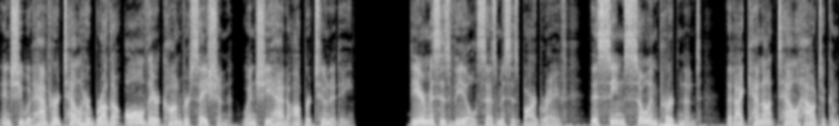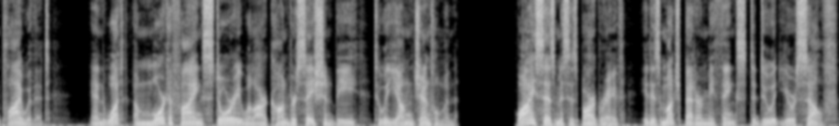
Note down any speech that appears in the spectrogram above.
and she would have her tell her brother all their conversation when she had opportunity. Dear Mrs. Veal, says Mrs. Bargrave, this seems so impertinent that I cannot tell how to comply with it, And what a mortifying story will our conversation be to a young gentleman? Why, says Mrs. Bargrave, it is much better, methinks, to do it yourself.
